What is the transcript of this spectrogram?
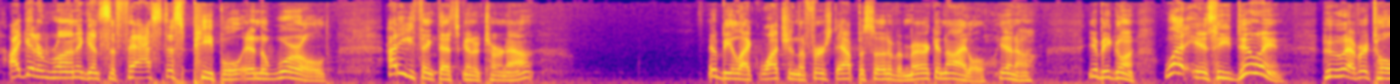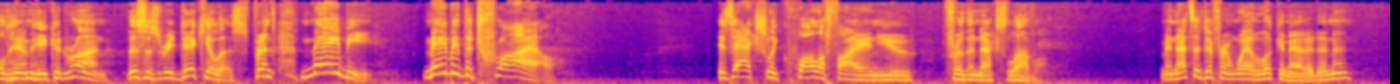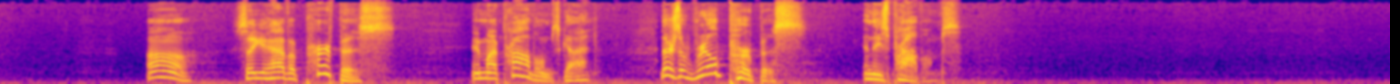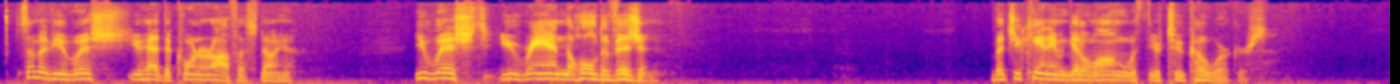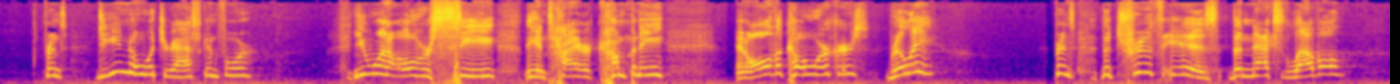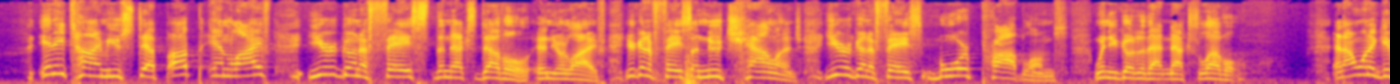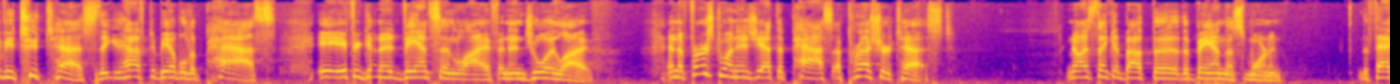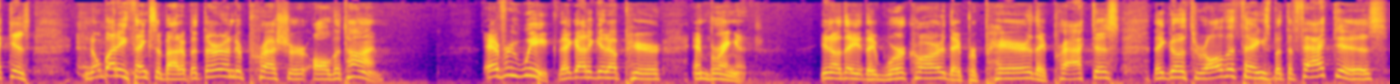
I get to run against the fastest people in the world. How do you think that's going to turn out? It'll be like watching the first episode of American Idol, you know. You'll be going, What is he doing? Whoever told him he could run? This is ridiculous. Friends, maybe, maybe the trial is actually qualifying you for the next level. I mean, that's a different way of looking at it, isn't it? Oh, so you have a purpose in my problems, God. There's a real purpose in these problems. Some of you wish you had the corner office, don't you? You wish you ran the whole division. but you can't even get along with your two coworkers. Friends, do you know what you're asking for? You want to oversee the entire company and all the coworkers? Really? Friends, the truth is the next level Anytime you step up in life, you're going to face the next devil in your life. You're going to face a new challenge. You're going to face more problems when you go to that next level. And I want to give you two tests that you have to be able to pass if you're going to advance in life and enjoy life. And the first one is you have to pass a pressure test. You know, I was thinking about the, the band this morning. The fact is, nobody thinks about it, but they're under pressure all the time. Every week, they got to get up here and bring it. You know, they, they work hard, they prepare, they practice, they go through all the things, but the fact is,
